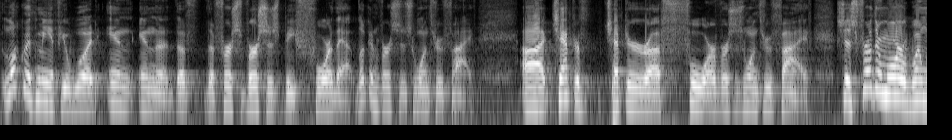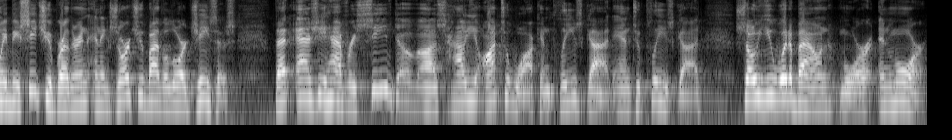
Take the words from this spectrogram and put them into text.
Look with me, if you would, in, in the, the, the first verses before that. Look in verses 1 through 5. Uh, chapter chapter uh, 4, verses 1 through 5 says, Furthermore, when we beseech you, brethren, and exhort you by the Lord Jesus, that as ye have received of us how ye ought to walk and please God, and to please God, so you would abound more and more.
